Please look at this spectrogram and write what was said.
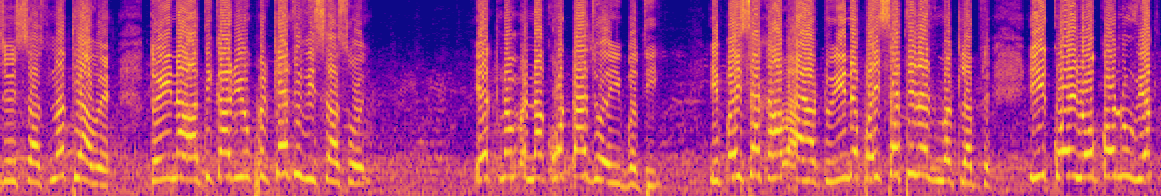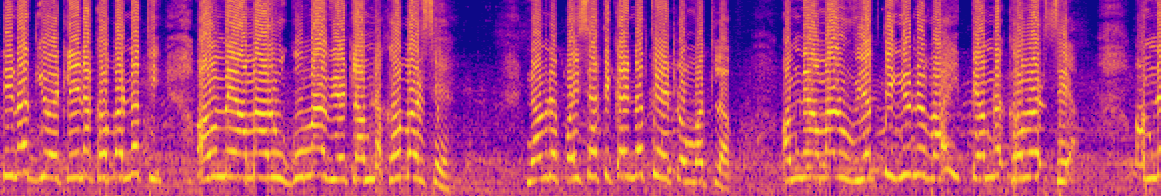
જ વિશ્વાસ નથી આવે તો એના અધિકારી ઉપર ક્યાંથી વિશ્વાસ હોય? એક નંબરના ખોટા જ હોય એ બધી. એ પૈસા ખાવા હાટું એને પૈસાથી જ મતલબ છે. એ કોઈ લોકોનું વ્યક્તિ નથી ગયો એટલે એને ખબર નથી. અમે અમારું ગુમાવ્યું એટલે અમને ખબર છે. ને અમને પૈસાથી કંઈ નથી એટલો મતલબ. અમને અમારું વ્યક્તિ ગયું ને ભાઈ તે અમને ખબર છે. અમને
